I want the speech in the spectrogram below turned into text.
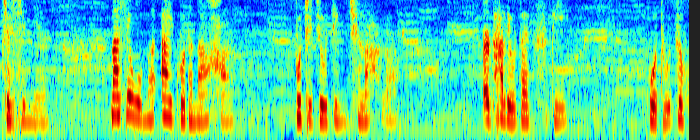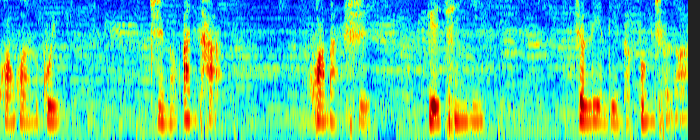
这些年。那些我们爱过的男孩，不知究竟去哪了，而他留在此地，我独自缓缓而归，只能暗叹：花满室，月清衣，这恋恋的风尘啊！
